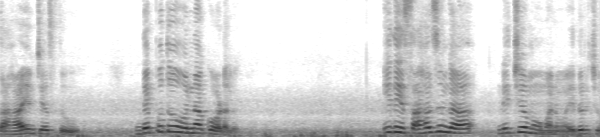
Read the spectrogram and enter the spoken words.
సహాయం చేస్తూ దెప్పుతూ ఉన్న కోడలు. ఇది సహజంగా నిత్యము మనం ఎదురు చూ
